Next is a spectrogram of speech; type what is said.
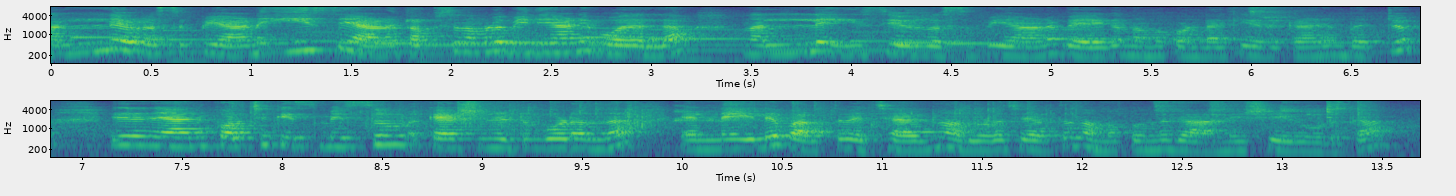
നല്ലൊരു റെസിപ്പിയാണ്. ഈസിയാണ്. കപ്സ് നമ്മൾ ബിരിയാണി പോലല്ല നല്ല ഈസി ഒരു റെസിപ്പിയാണ് വേഗം നമുക്ക് ഉണ്ടാക്കി എടുക്കാനും പറ്റും. ഇതിന് ഞാൻ കുറച്ച് കിസ്മിസും കാഷ്നട്ടും കൂടെ ഒന്ന് എണ്ണയിൽ വറുത്ത് വെച്ചായിരുന്നു. അതുകൂടെ ചേർത്ത് നമുക്കൊന്ന് ഗാർണിഷ് ചെയ്ത് കൊടുക്കാം.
